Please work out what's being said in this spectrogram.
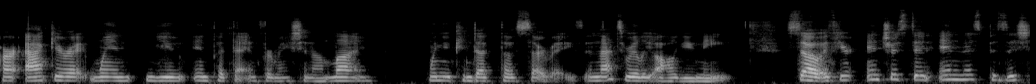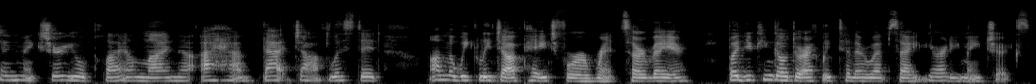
are accurate when you input that information online, when you conduct those surveys. And that's really all you need. So if you're interested in this position, make sure you apply online. Now, I have that job listed on the weekly job page for a rent surveyor, but you can go directly to their website, Yardi Matrix.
